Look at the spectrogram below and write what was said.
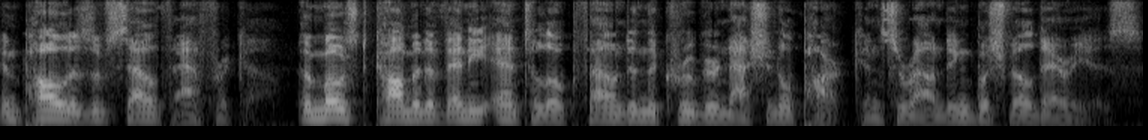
Impalas of South Africa. The most common of any antelope found in the Kruger National Park and surrounding bushveld areas.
